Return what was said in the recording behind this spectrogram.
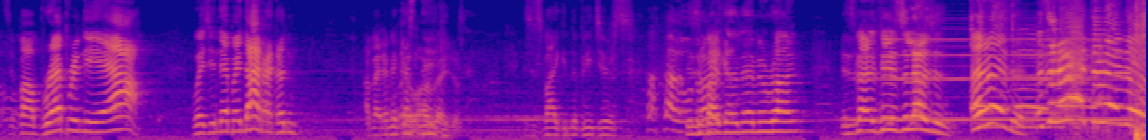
It's about rapper in the air. Wees in de bendarren. Aber er bekast niet. Is het spike in the features? Is het spike in the name rhyme? Is het stratospheric solution? En reden! Is het reden reden!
